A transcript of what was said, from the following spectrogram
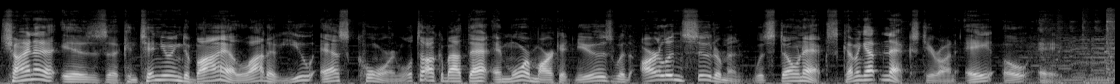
China is uh, continuing to buy a lot of U.S. corn. We'll talk about that and more market news with Arlan Suderman with StoneX coming up next here on AOA.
